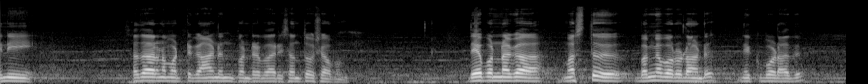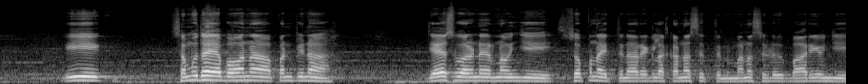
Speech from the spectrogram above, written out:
ಇನಿ ಸಾಧಾರಣ ಮಟ್ಟಿಗೆ ಆಂಡ್ ಪಂಡ್ರೆ ಬಾರಿ ಸಂತೋಷ ಆಪುಂಡು ದೇಪಣ್ಣಗ ಮಸ್ತ್ ಭಂಗ ಬರೋಡಾಂಡು ನೆಕ್ಕು ಬೋಡಾದು ಈ ಸಮುದಾಯ ಭವನ ಪನ್ಪಿನ ಜಯಸ್ವರ್ಣರ್ನ ಒಂಜಿ ಸ್ವಪ್ನ ಇತ್ತಿನ ರೆಗ್ಲ ಕನಸಿತ್ತಿನ ಮನಸ್ಸುಡು ಬಾರಿ ಒಂಜಿ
